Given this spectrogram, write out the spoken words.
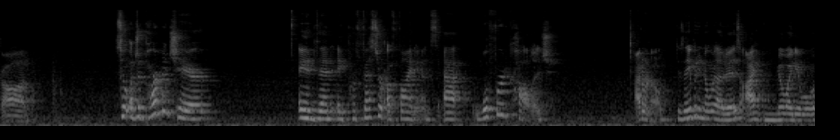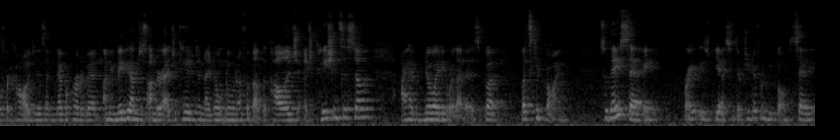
god. So, a department chair and then a professor of finance at Wofford College. I don't know. Does anybody know where that is? I have no idea where Wofford College is. I've never heard of it. I mean, maybe I'm just undereducated and I don't know enough about the college education system. I have no idea where that is, but let's keep going. So they say, right? Yes, they're two different people. Say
